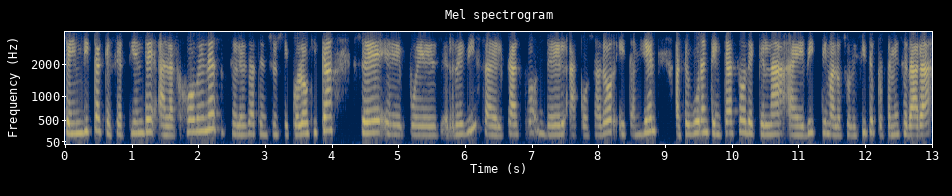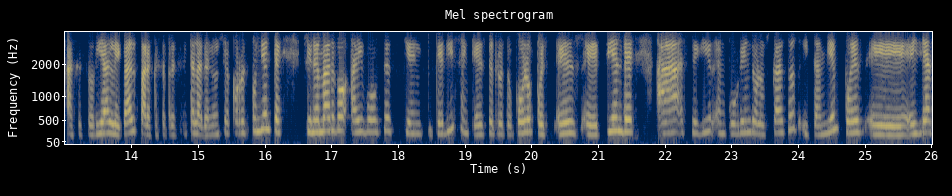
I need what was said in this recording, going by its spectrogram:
Se indica que se atiende a las jóvenes, se les da atención psicológica, se eh, pues revisa el caso del acosador y también aseguran que en caso de que la eh, víctima lo solicite, pues también se dará asesoría legal para que se presente la denuncia correspondiente. Sin embargo, hay voces que, que dicen que este protocolo pues es eh, tiende a seguir encubriendo los casos y también pues eh, ellas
